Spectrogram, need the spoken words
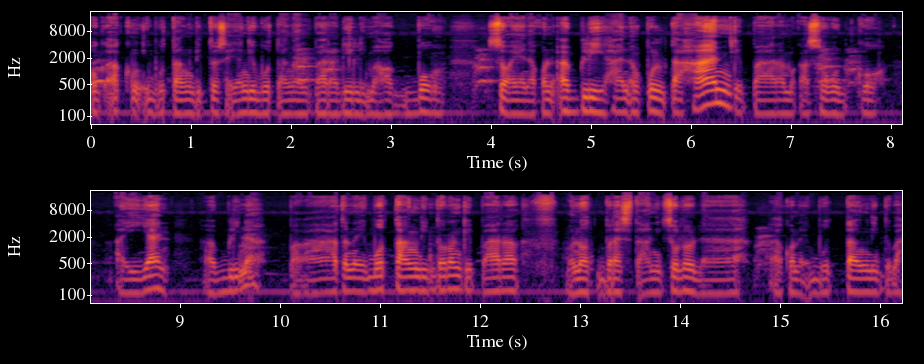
Ug akong ibutang dito sa iyang gibutangan para dili mahagbong so ayan ako ablihan ang pultahan kay para makasugod ko. Ayan abli na. Pa ato na ibutang dito ron kay para manot bras ta ni sulod ah, ako na ibutang dito ba.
